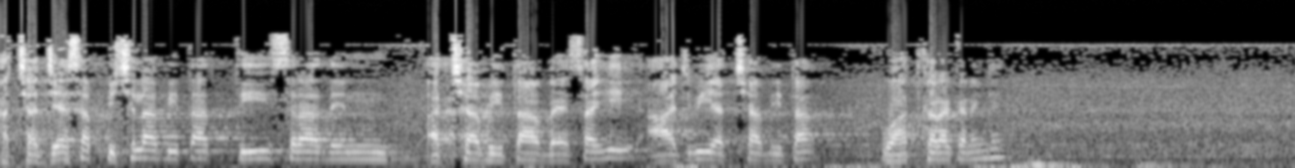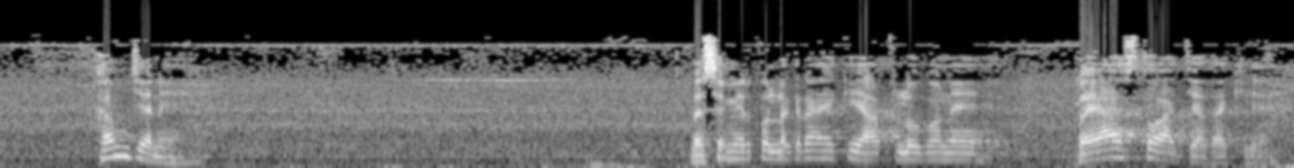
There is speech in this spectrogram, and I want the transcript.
अच्छा जैसा पिछला बीता, तीसरा दिन अच्छा बीता, वैसा ही आज भी अच्छा बीता, वो हाथ खड़ा करेंगे। कम जने हैं। वैसे मेरे को लग रहा है कि आप लोगों ने प्रयास तो आज ज़्यादा किया है।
